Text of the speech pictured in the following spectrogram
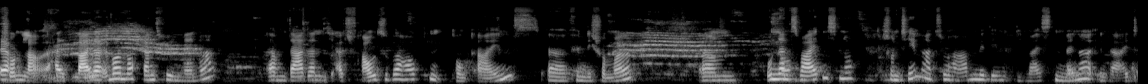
Ja. schon la- halt leider immer noch ganz viele Männer. Ähm, da dann dich als Frau zu behaupten, Punkt eins, äh, finde ich schon mal. Ähm, und dann zweitens noch schon ein Thema zu haben, mit dem die meisten Männer in der IT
